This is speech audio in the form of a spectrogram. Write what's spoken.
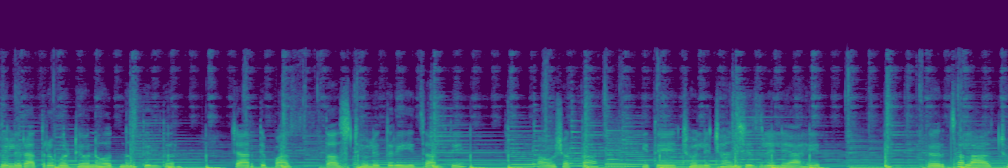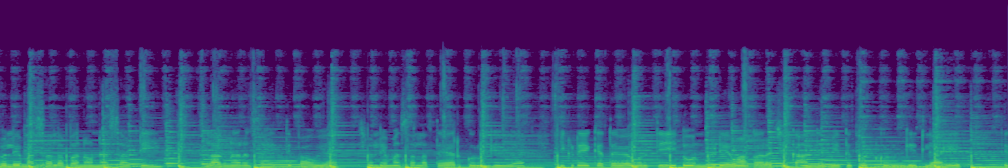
छोले रात्रभर ठेवणं होत नसतील तर चार ते पाच तास ठेवले तरीही चालते. पाहू शकता इथे छोले छान शिजलेले आहेत. तर चला छोले मसाला बनवण्यासाठी लागणारं साहित्य पाहूयात. छोले मसाला तयार करून घेऊयात इकडे एका तव्यावरती दोन मिडियम आकाराचे कांदे मी इथे कट करून घेतले आहेत. ते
